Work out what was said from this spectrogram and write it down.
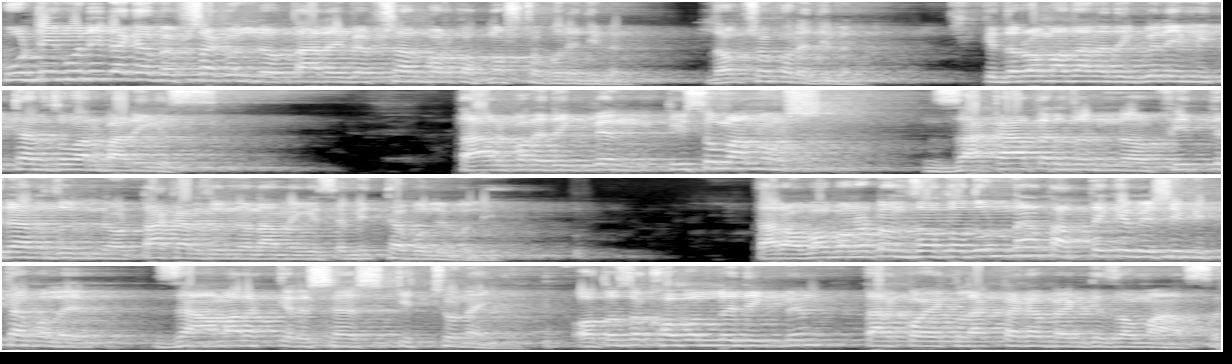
কোটি কোটি টাকা ব্যবসা করলেও তার এই ব্যবসার বরকত নষ্ট করে দিবেন। ধ্বংস করে দিবেন। কিন্তু রমাদানে দেখবেন এই মিথ্যার জোয়ার বাড়ি গেছে। তারপরে দেখবেন কিছু মানুষ জাকাতের জন্য, ফিতরার জন্য, টাকার জন্য নামে গেছে মিথ্যা বলে বলি। তার অভাব অনটন যত দূর না, তার থেকে বেশি মিথ্যা বলে যে আমার একেবারে শেষ কিচ্ছু নাই। অথচ খবর লই দেখবেন তার কয়েক লাখ টাকা ব্যাংকে জমা আছে।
